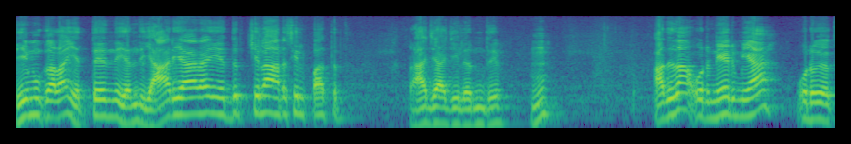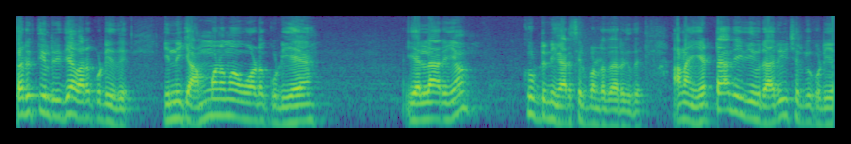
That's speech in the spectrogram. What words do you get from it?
திமுகலாம் எத்தேர்ந்து எந்த யார் யாரை எதிர்ச்சிலாம் அரசியல் பார்த்துருது? ராஜாஜிலேருந்து அதுதான் ஒரு நேர்மையாக ஒரு கருத்தியல் ரீதியாக வரக்கூடியது. இன்றைக்கி அம்மனமாக ஓடக்கூடிய எல்லாரையும் கூப்பிட்டு நீங்கள் அரசியல் பண்ணுறதா இருக்குது. ஆனால் எட்டாம் தேதி இவர் அறிவிச்சிருக்கக்கூடிய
